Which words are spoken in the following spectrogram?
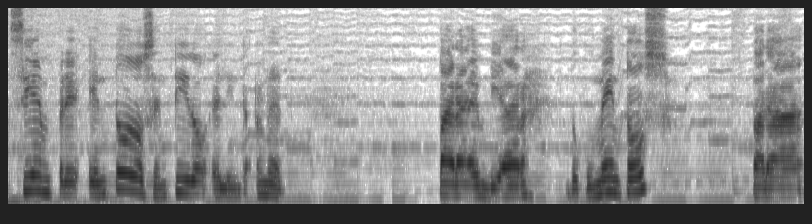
siempre en todo sentido el Internet para enviar documentos, para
